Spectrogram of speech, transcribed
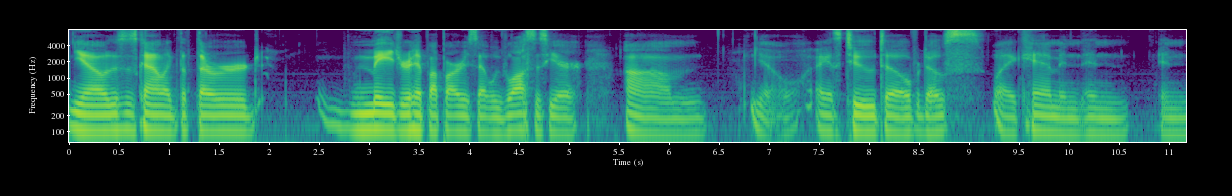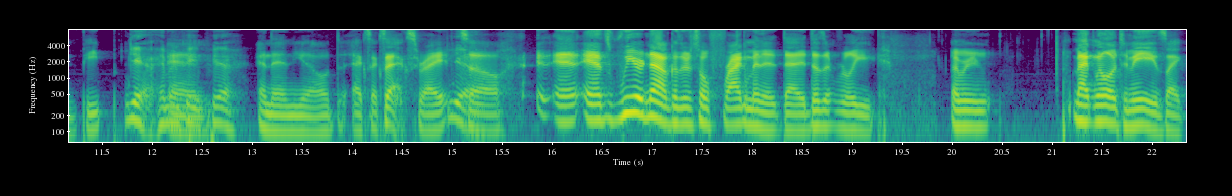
you know this is kind of like the third major hip hop artist that we've lost this year. Um, you know, I guess two to overdose, like him and and and Peep. Yeah, him and, And- Peep. Yeah, and then you know the XXX, right? Yeah. So, and, and it's weird now because they're so fragmented that it doesn't really. I mean, Mac Miller to me is like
